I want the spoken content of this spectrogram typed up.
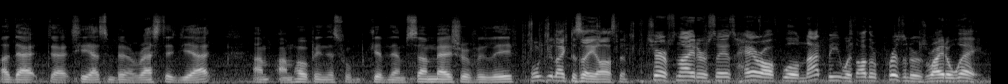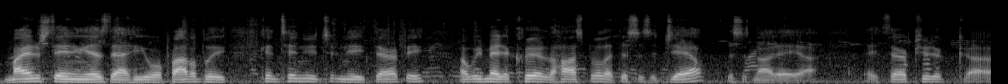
uh, that, that he hasn't been arrested yet. I'm, I'm, hoping this will give them some measure of relief. What would you like to say, Austin? Sheriff Snyder says Harouff will not be with other prisoners right away. My understanding is that he will probably continue to need therapy. Uh, we've made it clear to the hospital that this is a jail. This is not a, uh, a therapeutic uh,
